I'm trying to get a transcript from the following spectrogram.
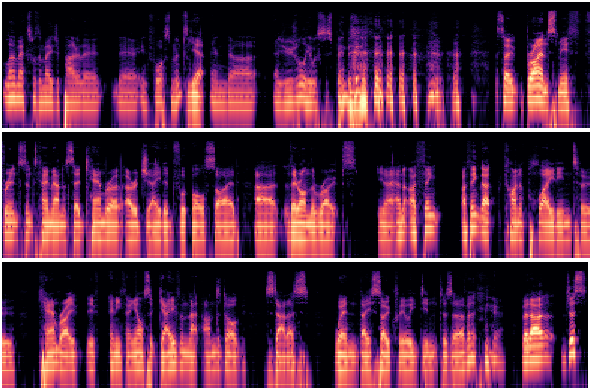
Lomax was a major part of their their enforcement. Yeah. And uh, as usual, he was suspended. so Brian Smith, for instance, came out and said Canberra are a jaded football side. Uh, they're on the ropes, you know, and I think I think that kind of played into Canberra. If, if anything else, it gave them that underdog status when they so clearly didn't deserve it. yeah. But uh, just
